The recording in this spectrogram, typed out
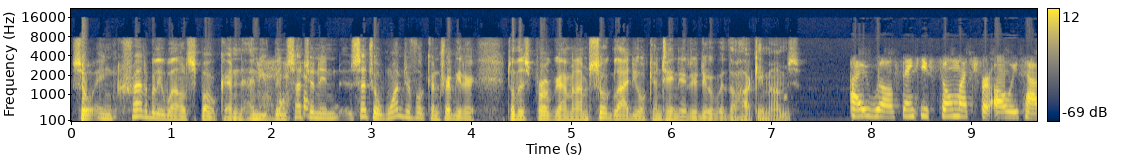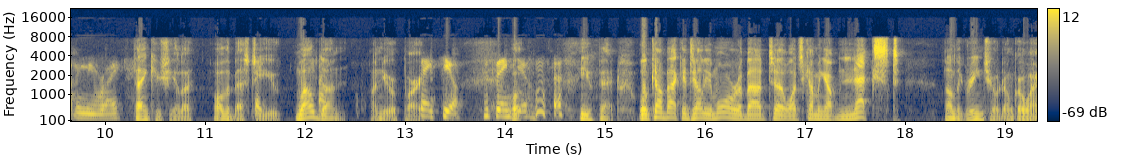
so incredibly well spoken, and you've been such an in, such a wonderful contributor to this program. And I'm so glad you'll continue to do it with the Hockey Moms. I will. Thank you so much for always having me, Roy. Thank you, Sheila. All the best to you. Well done on your part. Thank you. Thank Well, you. you bet. We'll come back and tell you more about uh, what's coming up next on The Green Show. Don't go away.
